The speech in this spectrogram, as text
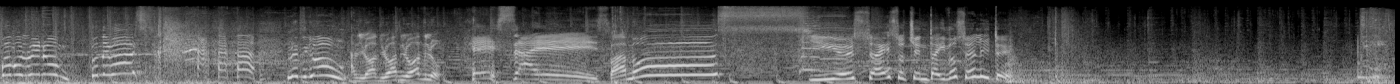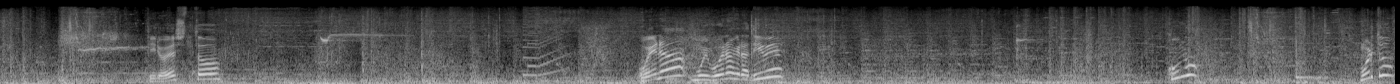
¡Vamos, Venom! ¿Dónde vas? ¡Let's go! Hazlo, hazlo, hazlo, hazlo. ¡Esa es! ¡Vamos! Sí, esa es 82 élite. Tiro esto. Buena, muy buena, Grative. ¿Cómo? ¿Muerto?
